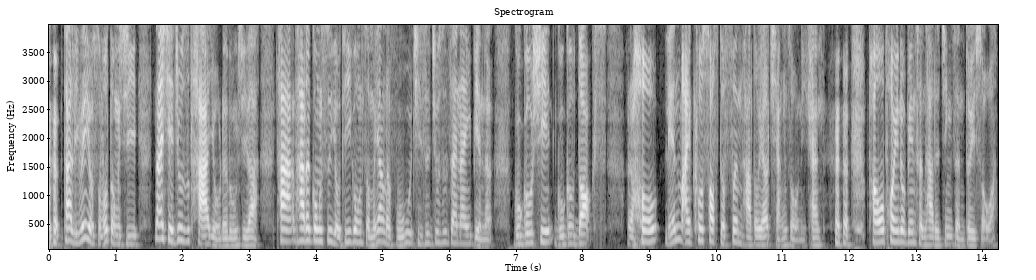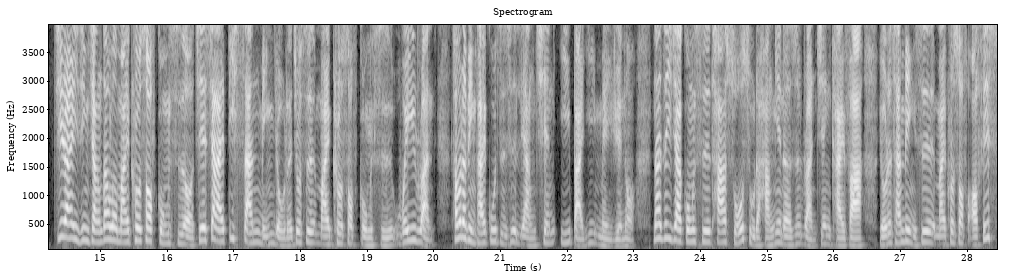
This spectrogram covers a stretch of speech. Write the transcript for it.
它里面有什么东西，那些就是它有的东西啦。它它的公司有提供怎么样的服务，其实就是在那一边的。Google Sheet、Google Docs。然后连 Microsoft 的份他都要抢走，你看，PowerPoint 都变成他的竞争对手啊！既然已经讲到了 Microsoft 公司哦，接下来第三名有的就是 Microsoft 公司，微软，他们的品牌估值是两千一百亿美元哦。那这一家公司它所属的行业呢是软件开发，有的产品是 Microsoft Office、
